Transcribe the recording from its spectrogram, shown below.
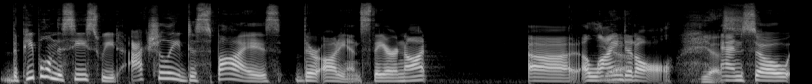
the people in the C suite actually despise their audience. They are not uh, aligned Yeah. at all. Yes. And so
